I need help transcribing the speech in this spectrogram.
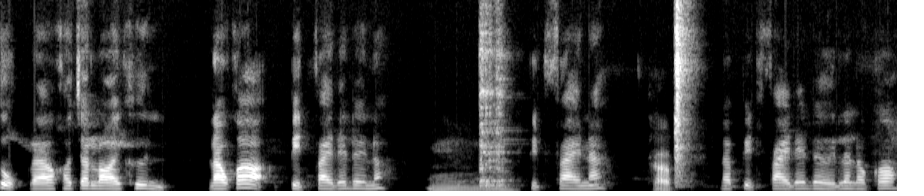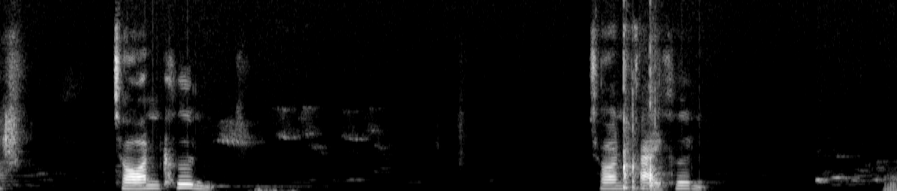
สุกแล้วเขาจะลอยขึ้น เราก็ปิดไฟได้เลยเนาะ อืมปิดไฟนะครับ เราปิดไฟได้เลยแล้วเราก็ช้อนขึ้น ช้อนไก่ขึ้น โอ้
